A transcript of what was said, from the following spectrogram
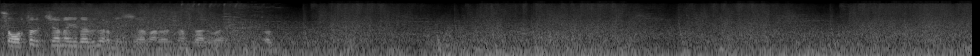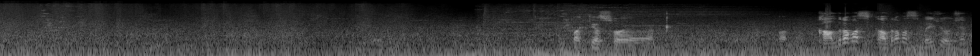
Şu ortalık cana gidebilir miyiz ya? Ben öleceğim galiba. Bak Yasuo'ya ya. Bak, Kaldıramazsın, kaldıramazsın Beyci öleceğim.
